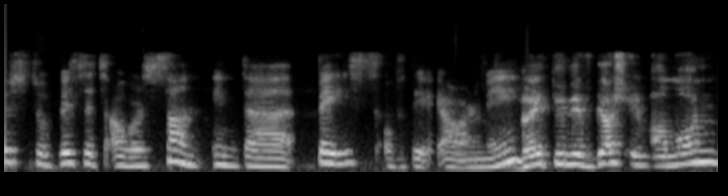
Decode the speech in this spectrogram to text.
used to visit our son in the base of the army, והייתי נפגש עם המון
